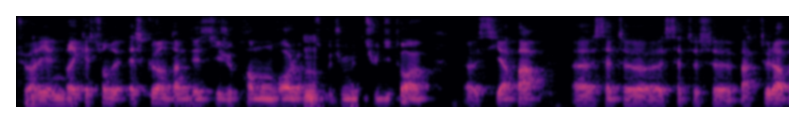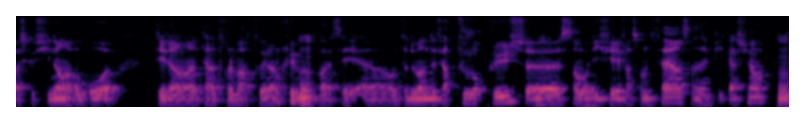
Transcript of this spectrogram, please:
Tu vois, il y a une vraie question de est-ce que en tant que DSI, je prends mon rôle, mmh. ce que tu, me, tu dis toi, hein, s'il n'y a pas cette, cette, ce pacte-là, parce que sinon, en gros, tu es, entre le marteau et l'enclume. Mmh. Euh, on te demande de faire toujours plus, euh, mmh. sans modifier les façons de faire, sans implication. Mmh.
